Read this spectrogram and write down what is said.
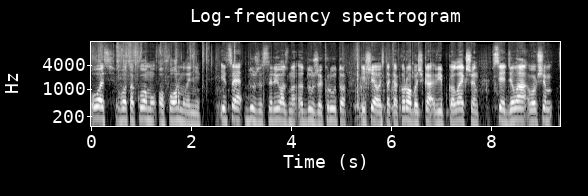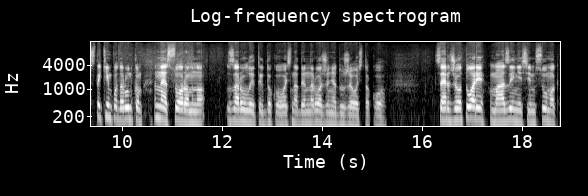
ось в такому оформленні. І це дуже серйозно, дуже круто. І ще ось така коробочка VIP Collection. Всі діла. В общем, з таким подарунком не соромно зарулити до когось на день народження. Дуже ось такого. Серджіо Торі в магазині 7 сумок.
